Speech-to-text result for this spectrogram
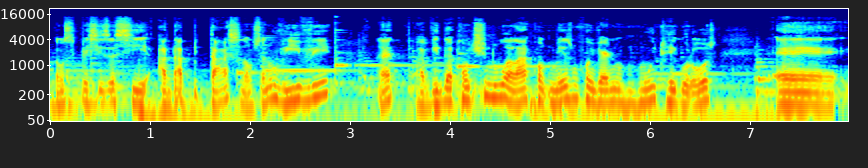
Então você precisa se adaptar, senão você não vive. Né? A vida continua lá, mesmo com o inverno muito rigoroso. É,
